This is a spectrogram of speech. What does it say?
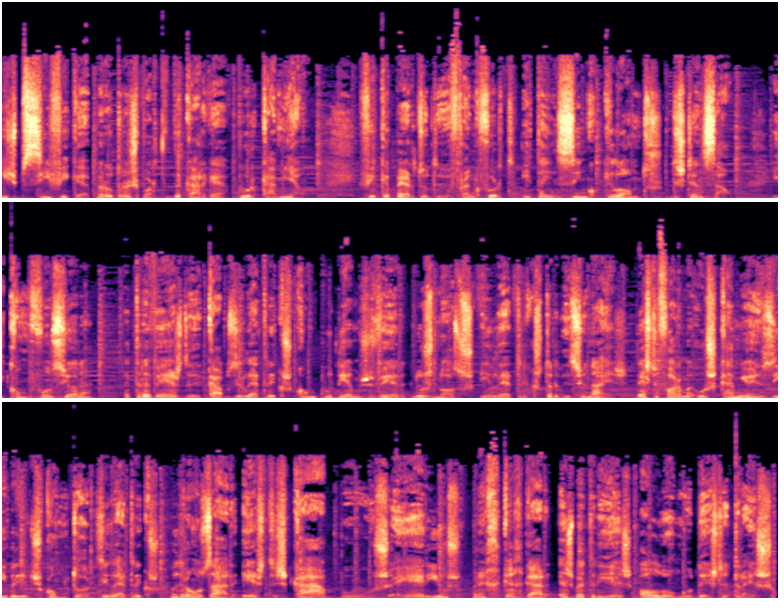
e específica para o transporte de carga por caminhão. Fica perto de Frankfurt e tem 5 km de extensão. E como funciona? Através de cabos elétricos, como podemos ver nos nossos elétricos tradicionais. Desta forma, os caminhões híbridos com motores elétricos poderão usar estes cabos aéreos para recarregar as baterias ao longo deste trecho.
